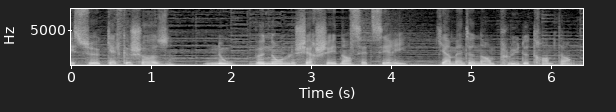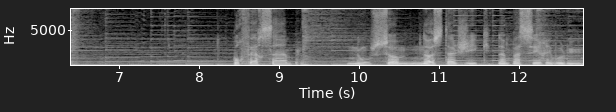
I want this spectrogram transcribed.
Et ce quelque chose, nous venons le chercher dans cette série qui a maintenant plus de 30 ans. Pour faire simple, nous sommes nostalgiques d'un passé révolu,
